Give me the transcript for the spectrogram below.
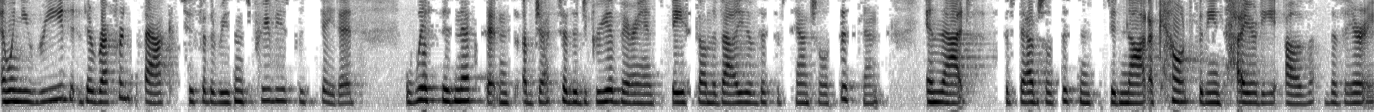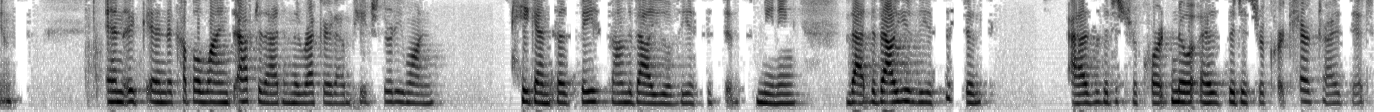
And when you read the reference back to, for the reasons previously stated, with this next sentence, object to the degree of variance based on the value of the substantial assistance, in that substantial assistance did not account for the entirety of the variance. And, and a couple lines after that in the record on page 31, he again says, based on the value of the assistance, meaning that the value of the assistance, as the district court no, as the district court characterized it,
